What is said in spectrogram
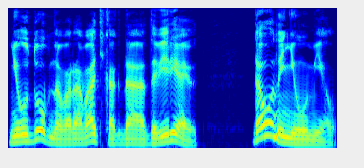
Неудобно воровать, когда доверяют. Да он и не умел.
